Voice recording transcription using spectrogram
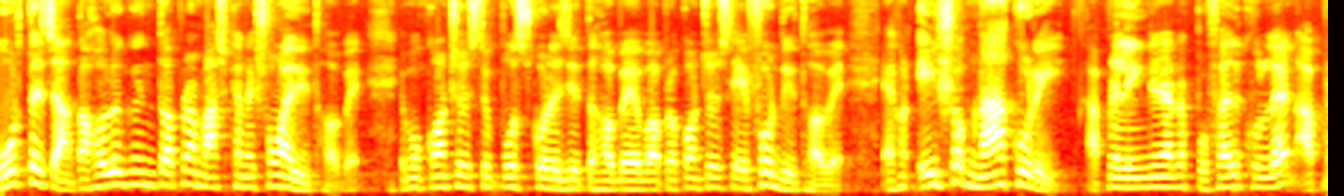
গড়তে চান, তাহলে কিন্তু আপনার মাসখানেক সময় দিতে হবে এবং কন্ট্রোভার্সি পোস্ট করে যেতে হবে বা আপনার কন্ট্রোভার্সি এফোর্ট দিতে হবে। এখন এইসব না করেই আপনি লিঙ্কডিন একটা প্রোফাইল খুললেন, আপনি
